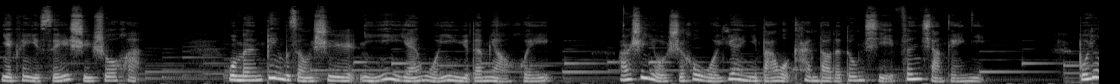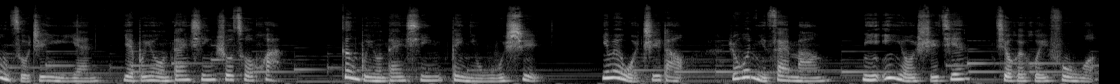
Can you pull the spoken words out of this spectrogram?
也可以随时说话。我们并不总是你一言我一语的秒回，而是有时候我愿意把我看到的东西分享给你。不用组织语言，也不用担心说错话，更不用担心被你无视，因为我知道，如果你在忙，你一有时间就会回复我。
